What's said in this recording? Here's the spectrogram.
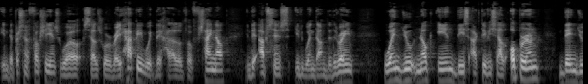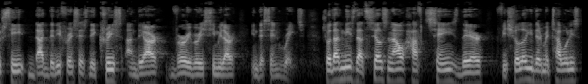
in the presence of oxygen, well, cells were very happy, they had a lot of signal. In the absence, it went down the drain. When you knock in this artificial operon, then you see that the differences decrease and they are very, very similar in the same range. So that means that cells now have changed their physiology, their metabolism,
